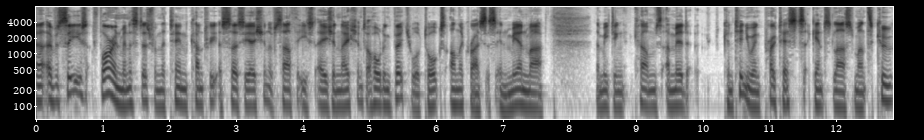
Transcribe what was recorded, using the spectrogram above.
Uh, overseas, foreign ministers from the 10 country Association of Southeast Asian Nations are holding virtual talks on the crisis in Myanmar. The meeting comes amid continuing protests against last month's coup,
